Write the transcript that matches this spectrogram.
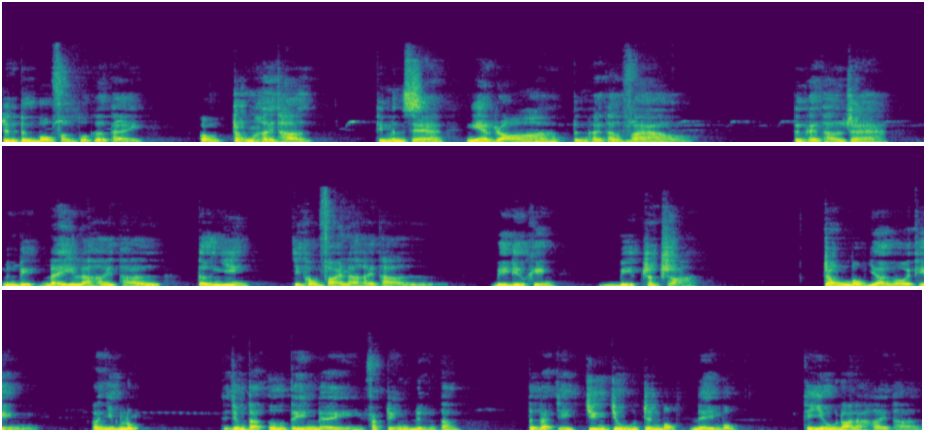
trên từng bộ phận của cơ thể. Còn trong hơi thở thì mình sẽ nghe rõ từng hơi thở vào, từng hơi thở ra mình biết đây là hơi thở tự nhiên, chứ không phải là hơi thở bị điều khiển. Biết rất rõ. Trong một giờ ngồi thiền, có những lúc thì chúng ta ưu tiên để phát triển định tâm. Tức là chỉ chuyên chú trên một đề mục. Thí dụ đó là hơi thở.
